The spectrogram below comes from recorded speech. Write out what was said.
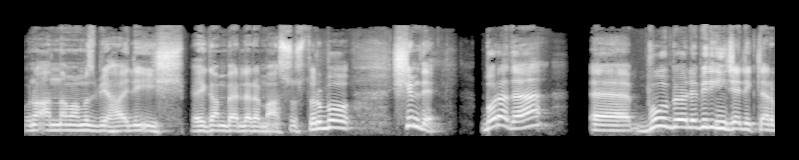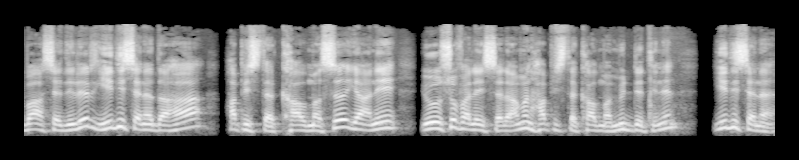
bunu anlamamız bir hayli iş. Peygamberlere mahsustur bu. Şimdi burada e, bu böyle bir incelikler bahsedilir. Yedi sene daha hapiste kalması yani Yusuf Aleyhisselam'ın hapiste kalma müddetinin yedi sene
